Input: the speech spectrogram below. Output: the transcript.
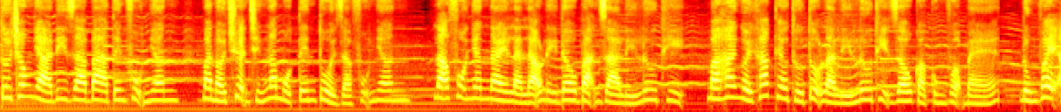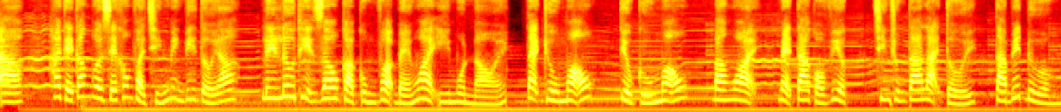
Từ trong nhà đi ra bà tên phụ nhân, mà nói chuyện chính là một tên tuổi già phụ nhân. Lão phụ nhân này là lão Lý Đâu bạn già Lý Lưu Thị, mà hai người khác theo thứ tự là Lý Lưu Thị dâu cả cùng vợ bé. Đúng vậy à, hai cái các ngươi sẽ không phải chính mình đi tới à? Lý Lưu Thị dâu cả cùng vợ bé ngoài y muốn nói. Đại cứu mẫu, tiểu cứu mẫu, bà ngoại, mẹ ta có việc, chính chúng ta lại tới, ta biết đường.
